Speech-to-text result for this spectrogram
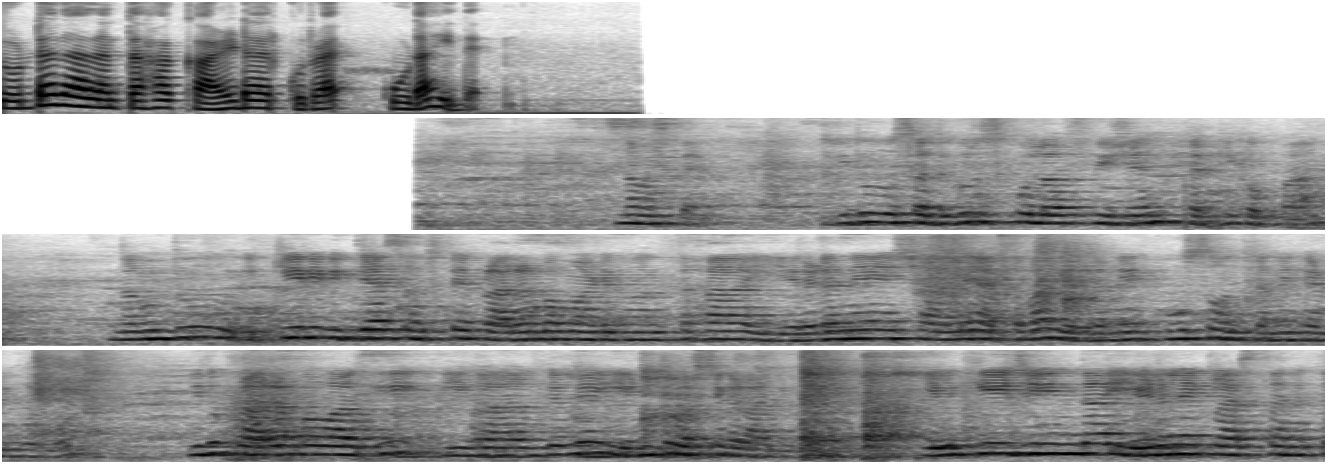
ದೊಡ್ಡದಾದಂತಹ ಕಾರಿಡಾರ್ ಕೂಡ ಕೂಡ ಇದೆ. ನಮಸ್ತೆ. ಇದು Sadguru school of vision Karkikoppa. ನಮ್ಮದು ಇಕ್ಕೇರಿ ವಿದ್ಯಾಸಂಸ್ಥೆ ಪ್ರಾರಂಭ ಮಾಡಿರುವಂತಹ ಎರಡನೇ ಶಾಲೆ ಅಥವಾ ಎರಡನೇ ಕೂಸು ಅಂತಲೇ ಹೇಳ್ಬೋದು. ಇದು ಪ್ರಾರಂಭವಾಗಿ ಈಗಾಗಲೇ ಎಂಟು ವರ್ಷಗಳಾಗಿದೆ. ಎಲ್ ಕೆ ಜಿಯಿಂದ ಏಳನೇ ಕ್ಲಾಸ್ ತನಕ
